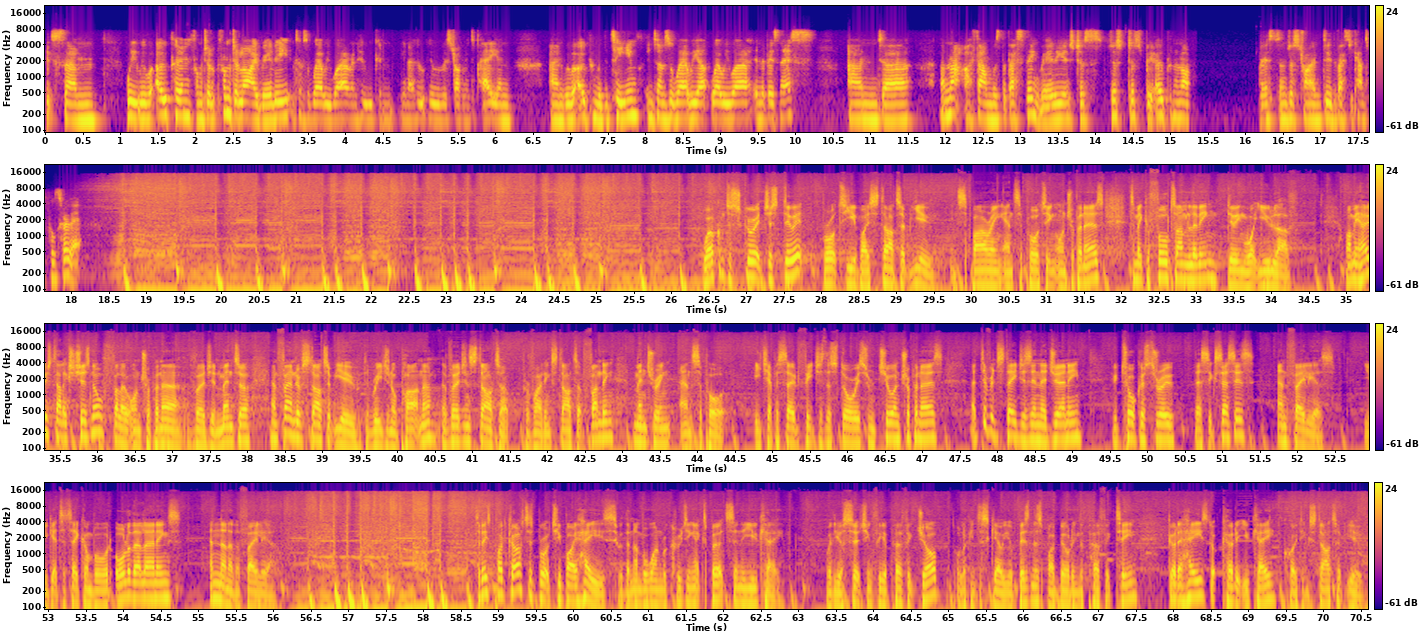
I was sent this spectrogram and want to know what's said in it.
it's um we, we were open from from July really in terms of where we were and who we can you know who, who we were struggling to pay and and we were open with the team in terms of where we are where we were in the business and uh, and that I found was the best thing really is just just just be open and honest and just try and do the best you can to pull through it. Welcome to Screw It, Just Do It, brought to you by Startup U, inspiring and supporting entrepreneurs to make a full time living doing what you love. I'm your host, Alex Chisnell, fellow entrepreneur, Virgin mentor, and founder of Startup U, the regional partner of Virgin Startup, providing startup funding, mentoring, and support. Each episode features the stories from two entrepreneurs at different stages in their journey who talk us through their successes and failures. You get to take on board all of their learnings and none of the failure. Today's podcast is brought to you by Hays, with the number one recruiting experts in the UK. Whether you're searching for your perfect job or looking to scale your business by building the perfect team, go to hays.co.uk, quoting Startup U.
